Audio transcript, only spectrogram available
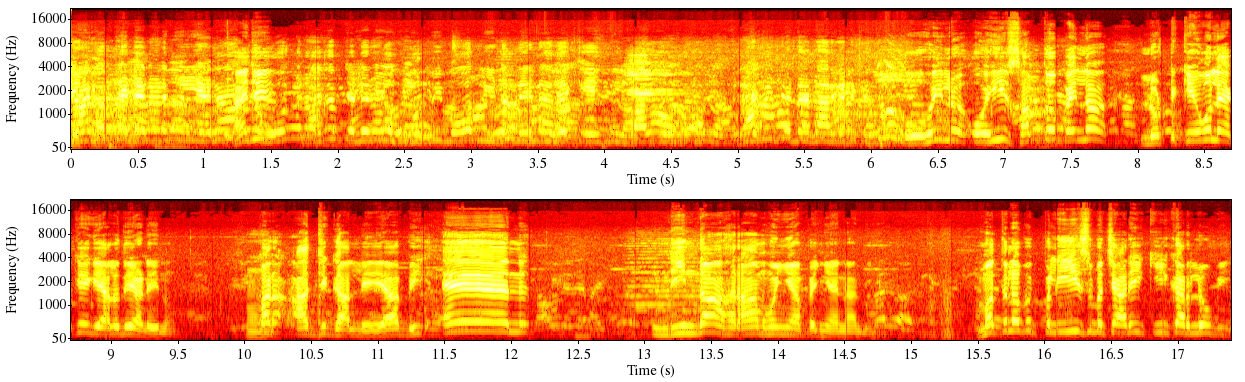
ਰਾਗਵ ਚੱਡੇ ਨਾਲ ਕੀ ਹੈਗਾ ਹਾਂਜੀ। ਹੋਰ- ਰਾਗਵ ਚੱਡੇ ਨਾਲ ਹੋਰ ਵੀ ਬਹੁਤ ਲੀਡਰ ਨੇ ਇਹਨਾਂ ਦੇ ਕੇਜਰੀਵਾਲ ਰਾਗਵ ਚੱਡਾ ਟਾਰਗੇਟ ਕਿਉਂ? ਉਹੀ ਉਹੀ ਸਭ ਤੋਂ ਪਹਿਲਾਂ ਲੁੱਟ ਕੇ ਉਹ ਲੈ ਕੇ ਗਿਆ ਲੁਧਿਆਣੇ ਨੂੰ। ਪਰ ਅੱਜ ਗੱਲ ਇਹ ਆ ਵੀ ਐਨ ਨੀਂਦਾਂ ਹਰਾਮ ਹੋਈਆਂ ਪਈਆਂ ਇਹਨਾਂ ਦੀਆਂ। ਮਤਲਬ ਪੁਲਿਸ ਵਿਚਾਰੀ ਕੀ ਕਰ ਲੂਗੀ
